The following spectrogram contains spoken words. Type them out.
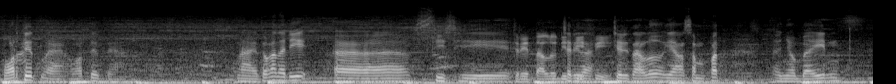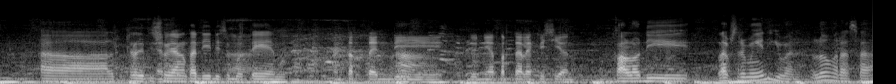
worth it lah ya, worth it ya nah itu kan tadi eh, sisi Cerita lu di cerita, TV. cerita lu yang sempet eh, nyobain eh, reality show yang tadi disebutin Entertain di Ah. dunia pertelevisian. kalau di live streaming ini gimana lu ngerasa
